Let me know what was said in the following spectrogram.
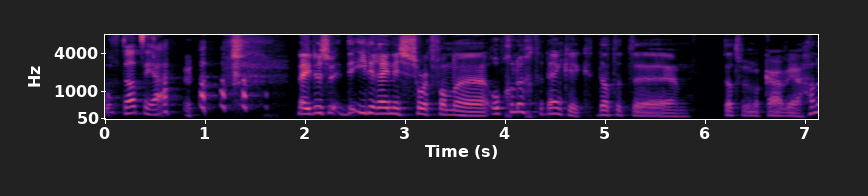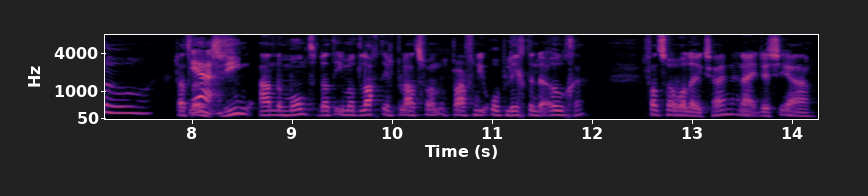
of dat, ja. nee, dus iedereen is een soort van uh, opgelucht, denk ik. Dat, het, uh, dat we elkaar weer, hallo, dat we ja. ook zien aan de mond dat iemand lacht in plaats van een paar van die oplichtende ogen. Het zal wel leuk zijn. Nee, dus ja,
